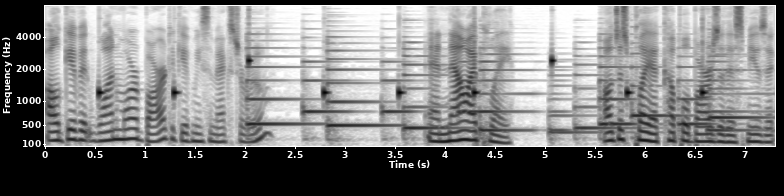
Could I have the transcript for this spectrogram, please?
I'll give it one more bar to give me some extra room. And now I play. I'll just play a couple bars of this music.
